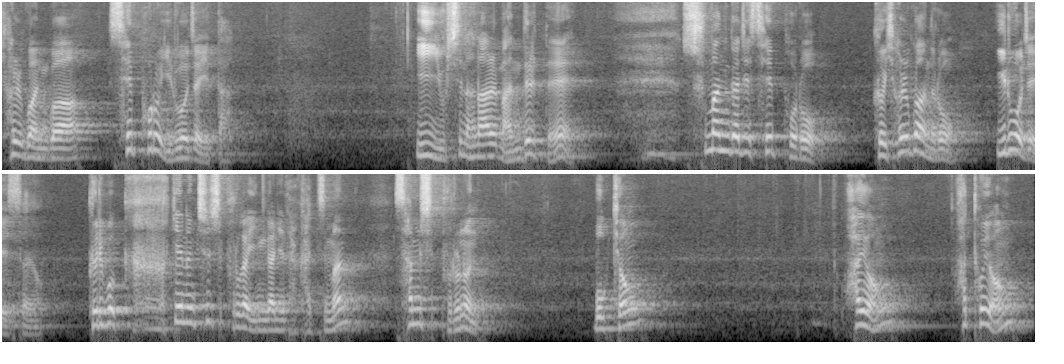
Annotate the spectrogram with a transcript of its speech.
혈관과 세포로 이루어져 있다. 이 육신 하나를 만들 때 수만 가지 세포로 그 혈관으로 이루어져 있어요. 그리고 크게는 70%가 인간이 다 같지만 30%는 목형, 화형, 화토형,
